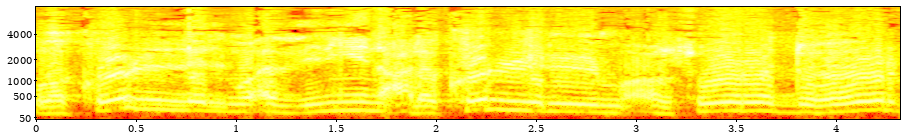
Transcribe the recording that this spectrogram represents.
وكل المؤذنين على كل العصور والدهور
